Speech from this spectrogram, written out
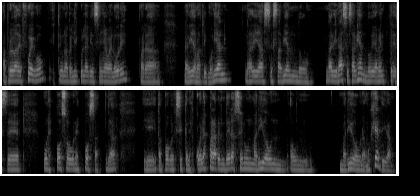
A Prueba de Fuego. Esta es una película que enseña valores para la vida matrimonial. Nadie hace sabiendo, nadie nace sabiendo, obviamente, ser un esposo o una esposa, ¿ya? Y tampoco existen escuelas para aprender a ser un marido o un, marido o una mujer, digamos.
